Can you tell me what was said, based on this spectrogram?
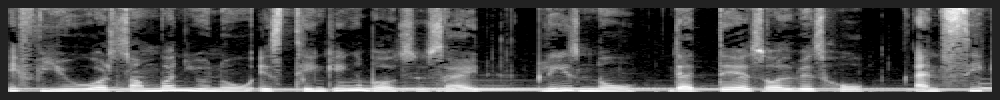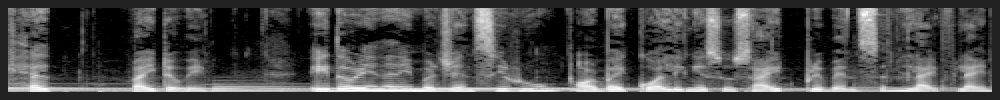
If you or someone you know is thinking about suicide, please know that there's always hope and seek help right away. either in an emergency room or by calling a suicide prevention lifeline.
